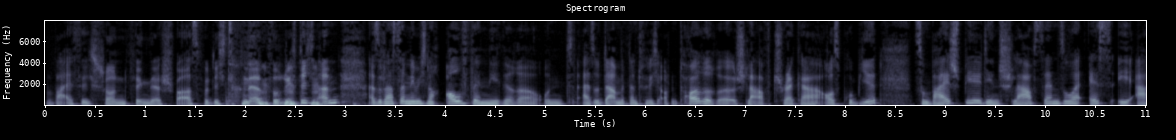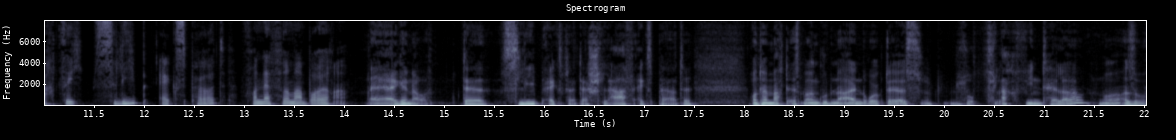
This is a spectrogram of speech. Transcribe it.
weiß ich schon, fing der Spaß für dich dann erst so richtig an. Also du hast dann nämlich noch aufwendigere und also damit natürlich auch teurere Schlaftracker ausprobiert. Zum Beispiel den Schlafsensor SE80 Sleep Expert von der Firma Beurer. Ja, genau. Der Sleep Expert, der Schlafexperte. Und er macht erstmal einen guten Eindruck. Der ist so flach wie ein Teller, ne? also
